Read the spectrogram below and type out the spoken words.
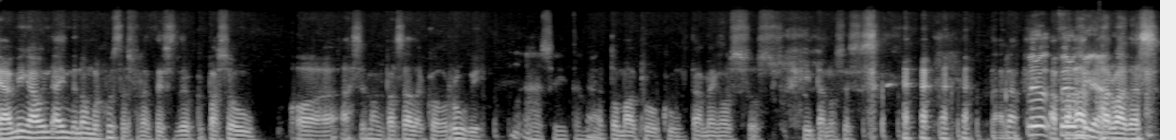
eh, a min ainda non me gusta os franceses do que pasou a, a semana pasada co Rubi. Ah, sí, tamén. A tomar pouco tamén os, os gitanos eses. a, pero, a pero mira, barbadas.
